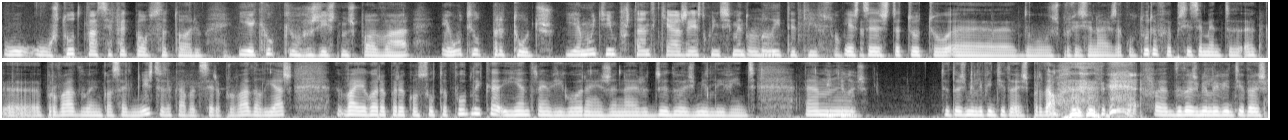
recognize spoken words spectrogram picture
o, o, estudo que está a ser feito pelo Observatório e aquilo que o registro nos pode dar é útil para todos e é muito importante que haja este conhecimento uhum. qualitativo sobre Este Estatuto uh, dos Profissionais da Cultura foi precisamente uh, aprovado em Conselho de Ministros, acaba de ser aprovado, aliás, vai agora para consulta pública e entra em vigor em janeiro de 2020. Um, 22 de 2022, perdão, de 2022. Uh,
